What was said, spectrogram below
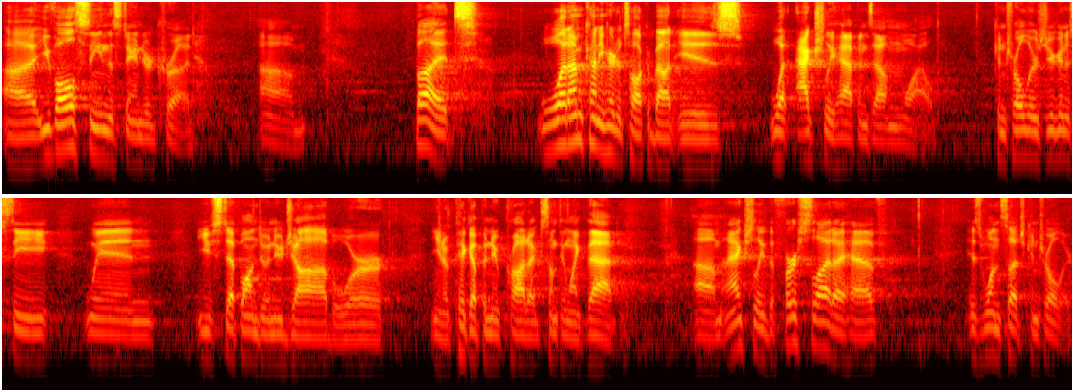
Uh, you've all seen the standard CRUD. Um, but what I'm kind of here to talk about is what actually happens out in the wild. Controllers you're going to see when you step onto a new job or you know, pick up a new product, something like that. Um, and actually, the first slide I have is one such controller.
